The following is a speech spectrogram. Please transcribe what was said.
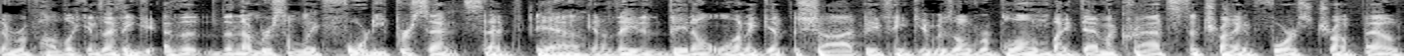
uh, Republicans. I think the the number is something like forty percent said. Yeah. you know they they don't want to get the shot. They think it was overblown by Democrats to try and force Trump out.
